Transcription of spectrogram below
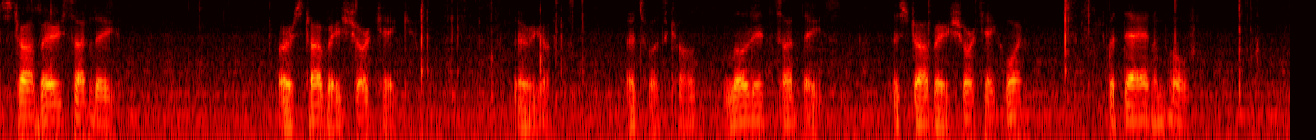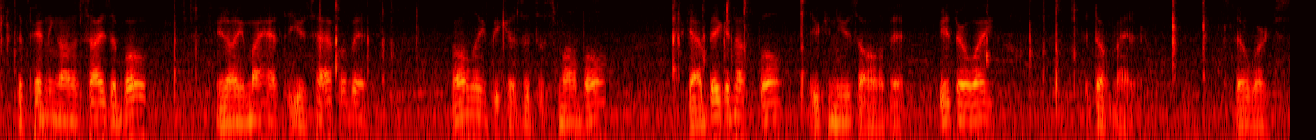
strawberry sundae or strawberry shortcake. There we go. That's what it's called. Loaded sundaes. The strawberry shortcake one. Put that in a bowl. Depending on the size of bowl, you know, you might have to use half of it only because it's a small bowl. If you got a big enough bowl, you can use all of it. Either way, it don't matter. It still works.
